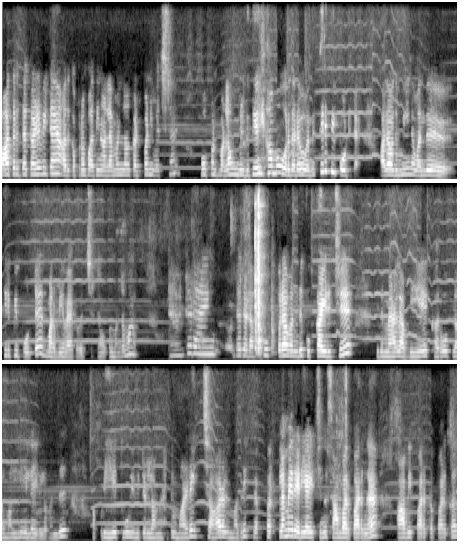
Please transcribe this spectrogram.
பாத்திரத்தை கழுவிட்டேன். அதுக்கப்புறம் பார்த்தீங்கன்னா லெமன்லாம் கட் பண்ணி வச்சிட்டேன். ஓப்பன் பண்ணலாம். உங்களுக்கு தெரியாமல் ஒரு தடவை வந்து திருப்பி போட்டுட்டேன். அதாவது மீனை வந்து திருப்பி போட்டு மறுபடியும் வேக வச்சுருக்கேன் ஓப்பன் பண்ணலாமா சூப்பராக வந்து குக் ஆகிடுச்சு இது மேலே அப்படியே கருவேப்பிலை மல்லி இலைகளை வந்து அப்படியே தூவி விட்டுடலாங்க. மழை சாரல் மாதிரி பெப்பர் எல்லாமே ரெடி ஆயிடுச்சுங்க. சாம்பார் பாருங்கள் ஆவி பறக்க பறக்க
